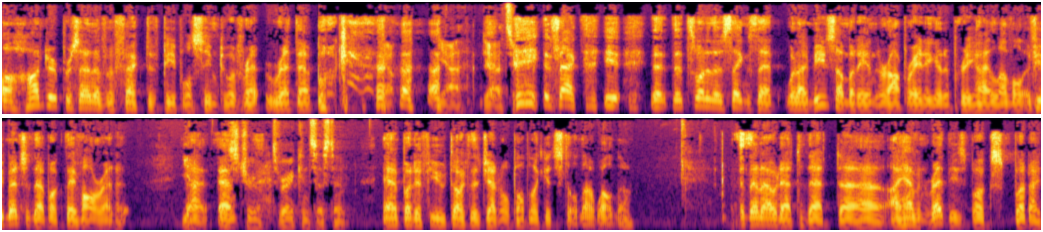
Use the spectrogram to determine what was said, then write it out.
A hundred percent of effective people seem to have read, read that book. Yep. Yeah. Yeah. In fact, that's one of those things that when I meet somebody and they're operating at a pretty high level, if you mention that book, they've all read it. yeah. Uh, That's true. It's very consistent. And, but if you talk to the general public, it's still not well known. And then I would add to that, uh, I haven't read these books, but I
